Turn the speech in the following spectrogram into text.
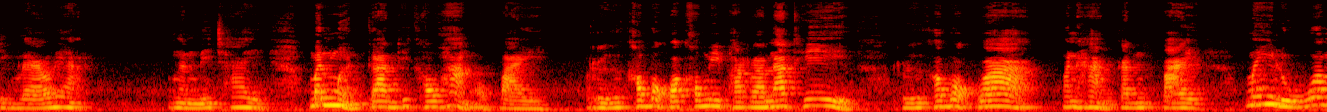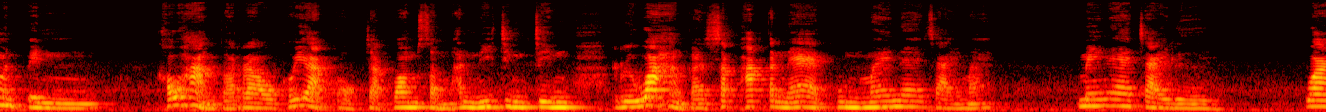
ริง ๆ แล้วเนี่ยมันไม่ใช่ มันเหมือนกันที่เขาห่างออกไป หรือเขาบอกว่าเขามีภาระหน้าที่ หรือเขาบอกว่ามันห่างกันไป ไม่รู้ว่ามันเป็น เขาห่างกับเราเขาอยากออกจากความสัมพันธ์นี้จริง ๆ หรือว่าห่างกันสักพักกันแน่ คุณไม่แน่ใจไหมไม่แน่ใจเลย ว่า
